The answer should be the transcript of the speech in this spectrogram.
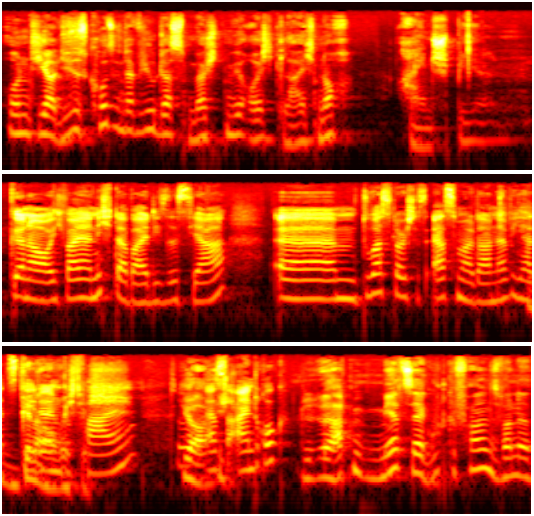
Und ja, dieses Kurzinterview, das möchten wir euch gleich noch einspielen. Genau, ich war ja nicht dabei dieses Jahr. Ähm, du warst, glaube ich, das erste Mal da, ne? Wie hat es genau, dir denn richtig. gefallen? So, ja, erster ich, Eindruck? Hat mir jetzt sehr gut gefallen. Es war eine,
